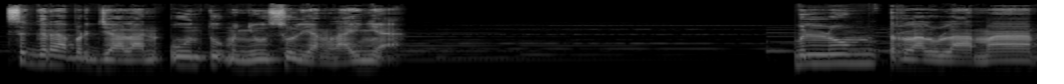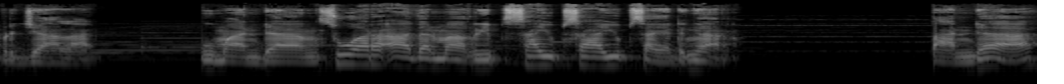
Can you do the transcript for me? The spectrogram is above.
segera berjalan untuk menyusul yang lainnya. Belum terlalu lama berjalan, kumandang suara adzan maghrib sayup-sayup saya dengar. Tanda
